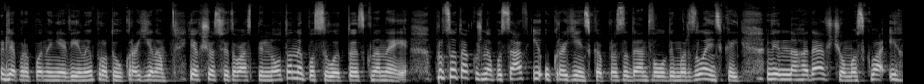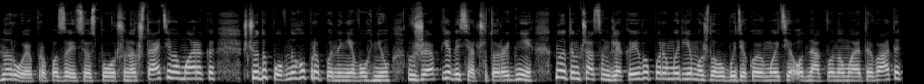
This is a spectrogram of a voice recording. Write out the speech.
для припинення війни проти України, якщо світова спільнота не посилить тиск на неї. Про це також написав і український президент Володимир Зеленський. Він нагадав, що Москва ігнорує пропозицію Сполучених Штатів Америки щодо повного припинення вогню вже 54 дні. Ну і тим часом для Києва перемир'я можливо будь-якої миті, однак воно має тривати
